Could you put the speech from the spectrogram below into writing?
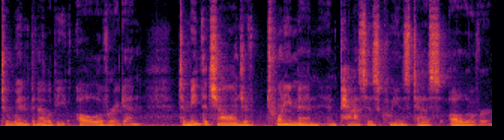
to win Penelope all over again, to meet the challenge of 20 men and pass his queen's tests all over.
